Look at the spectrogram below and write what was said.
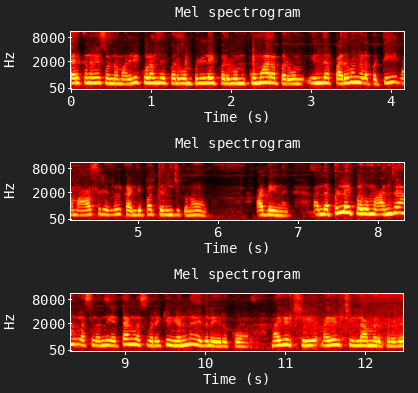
ஏற்கனவே சொன்ன மாதிரி குழந்தை பருவம் பிள்ளை பருவம் குமார பருவம் இந்த பருவங்களை பத்தி நம்ம ஆசிரியர்கள் கண்டிப்பா தெரிஞ்சுக்கணும் அப்படின்னு. அந்த பிள்ளை பருவம் அஞ்சாம் கிளாஸ்ல இருந்து எட்டாம் கிளாஸ் வரைக்கும் என்ன இதுல இருக்கும்? மகிழ்ச்சி மகிழ்ச்சி இல்லாம இருக்கிறது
